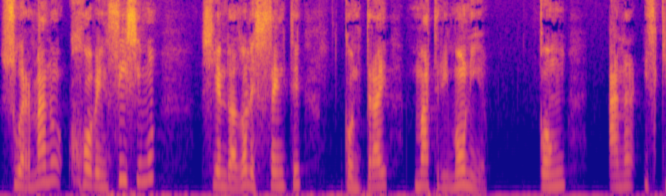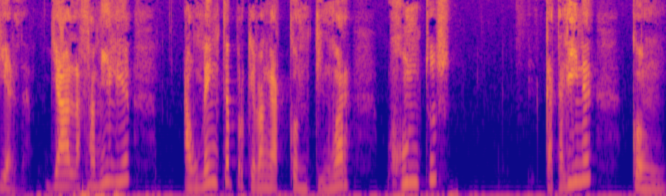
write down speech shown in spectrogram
su hermano jovencísimo, siendo adolescente, contrae matrimonio con Ana Izquierda. Ya la familia aumenta porque van a continuar juntos Catalina con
